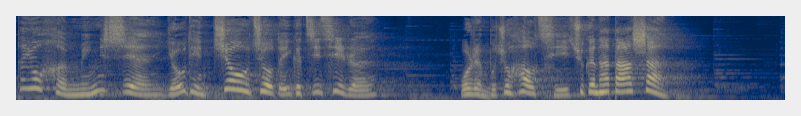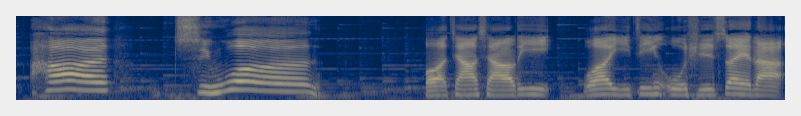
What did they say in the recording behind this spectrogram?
但又很明显有点旧旧的一个机器人。我忍不住好奇，去跟他搭讪。嗨，请问，我叫小丽，我已经五十岁了。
